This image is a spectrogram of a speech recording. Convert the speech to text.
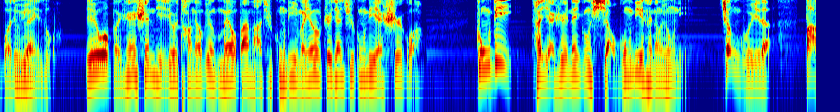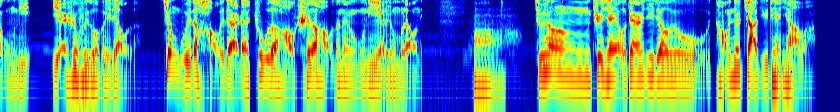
我就愿意做。因为我本身身体就是糖尿病，没有办法去工地嘛。因为我之前去工地也试过，工地它也是那种小工地才能用你，正规的大工地也是会做背调的。正规的好一点的，住的好、吃的好的那种工地也用不了你。哦，就像之前有个电视剧叫做好像叫《家居天下》吧，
